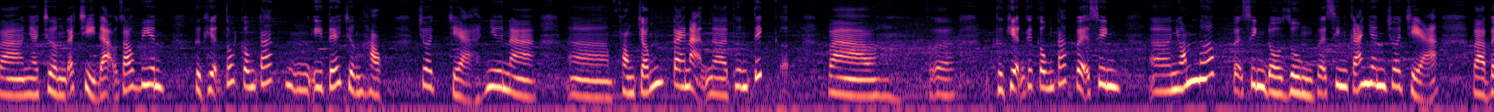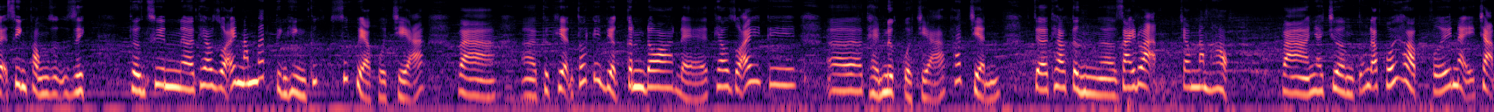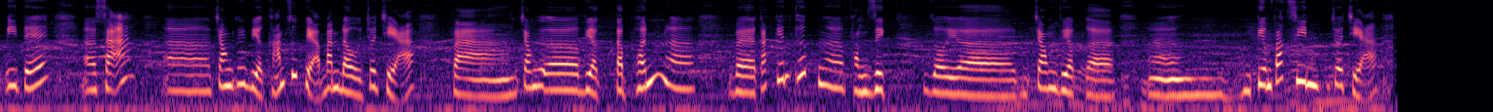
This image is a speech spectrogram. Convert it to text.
Và nhà trường đã chỉ đạo giáo viên thực hiện tốt công tác ừ, y tế trường học cho trẻ như là à, phòng chống tai nạn thương tích và ờ, thực hiện cái công tác vệ sinh nhóm lớp, vệ sinh đồ dùng, vệ sinh cá nhân cho trẻ và vệ sinh phòng dịch thường xuyên à, theo dõi, nắm bắt tình hình thức, sức khỏe của trẻ và à, thực hiện tốt cái việc cân đo để theo dõi cái à, thể lực của trẻ phát triển theo từng giai đoạn trong năm học. Và nhà trường cũng đã phối hợp với lại trạm y tế xã trong cái việc khám sức khỏe ban đầu cho trẻ và trong ờ, việc tập huấn về các kiến thức phòng dịch, rồi ờ, trong việc ờ, tiêm vaccine cho trẻ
